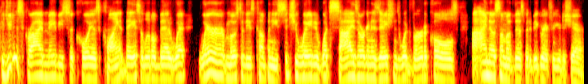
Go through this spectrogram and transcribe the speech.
Could you describe maybe Sequoia's client base a little bit? Where where are most of these companies situated? What size organizations? What verticals? I know some of this, but it'd be great for you to share.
